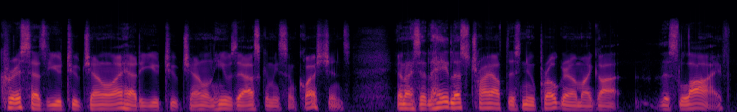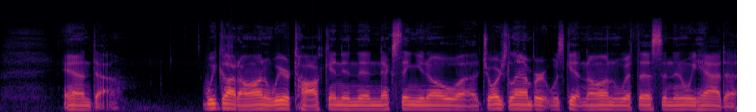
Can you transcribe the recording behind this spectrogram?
Chris has a YouTube channel. I had a YouTube channel, and he was asking me some questions, and I said, "Hey, let's try out this new program I got this live," and. Uh, we got on we were talking and then next thing you know uh, george lambert was getting on with us and then we had uh,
